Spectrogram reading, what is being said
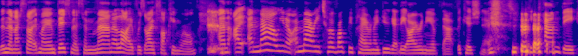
And then I started my own business, and man alive, was I fucking wrong. And I and now, you know, I'm married to a rugby player, and I do get the irony of that because you know he can be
